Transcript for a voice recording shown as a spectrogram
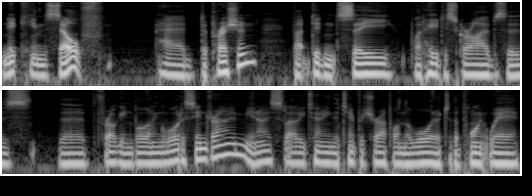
Nick himself had depression, but didn't see what he describes as the frog in boiling water syndrome, you know, slowly turning the temperature up on the water to the point where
